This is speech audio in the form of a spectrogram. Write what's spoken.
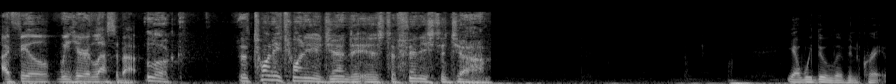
I feel we hear less about. Look, the 2020 agenda is to finish the job. Yeah, we do live in crazy.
